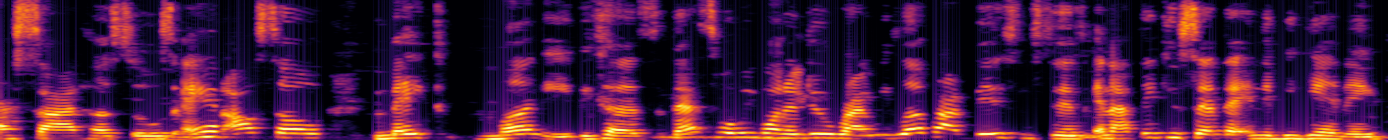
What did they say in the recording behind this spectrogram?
our side hustles and also make money because that's what we want to mm-hmm. do, right? We love our businesses. And I think you said that in the beginning.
